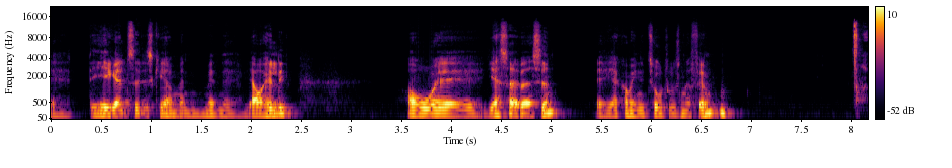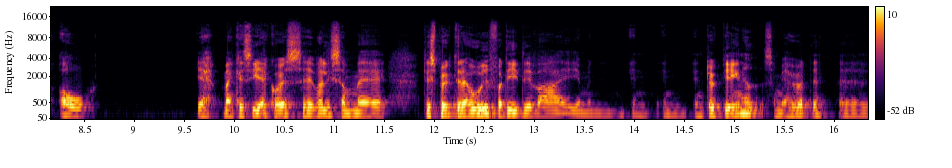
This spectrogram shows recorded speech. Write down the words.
Øh, det er ikke altid, det sker, men, men øh, jeg var heldig. Og øh, ja, så har jeg været siden. Øh, jeg kom ind i 2015. Og ja, man kan sige, at AKS øh, var ligesom øh, det spøgte derude, fordi det var øh, jamen, en, en, en dygtig enhed, som jeg hørte det, øh,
